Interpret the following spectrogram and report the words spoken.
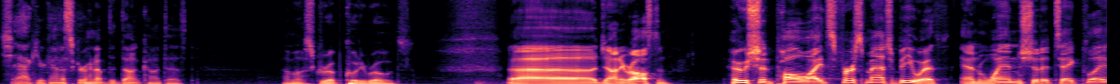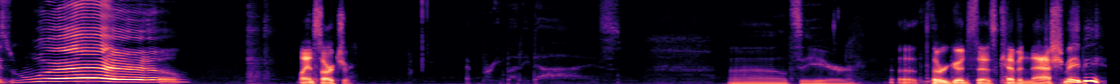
Shaq, you're kind of screwing up the dunk contest. I'm gonna screw up Cody Rhodes. Uh, Johnny Ralston. Who should Paul Wight's first match be with, and when should it take place? Well, Lance Archer. Everybody dies. Uh, let's see here. Uh, Thurgood says Kevin Nash, maybe?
